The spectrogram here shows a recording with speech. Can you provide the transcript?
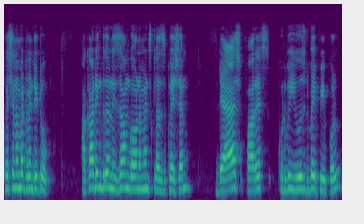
question number twenty two according to the Nizam government's classification dash forests could be used by people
